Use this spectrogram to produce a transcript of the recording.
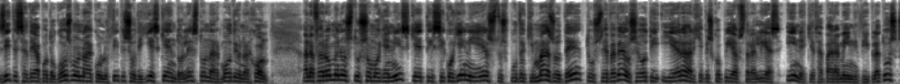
Ζήτησε δε από τον κόσμο να ακολουθεί τις οδηγίες και εντολές των αρμόδιων αρχών. Αναφερόμενος στους ομογενείς και τις οικογένειές τους που δοκιμάζονται, τους διαβεβαίωσε ότι η ιερά Αρχιεπισκοπή Αυστραλίας είναι και θα παραμείνει δίπλα τους,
